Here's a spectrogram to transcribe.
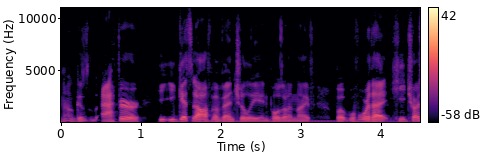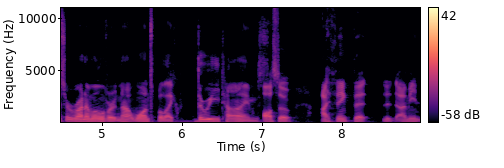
No, because after he, he gets it off eventually and pulls out a knife, but before that he tries to run him over not once but like three times. Also, I think that I mean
